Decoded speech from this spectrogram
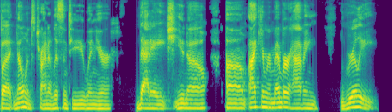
but no one's trying to listen to you when you're that age, you know? Um, I can remember having really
